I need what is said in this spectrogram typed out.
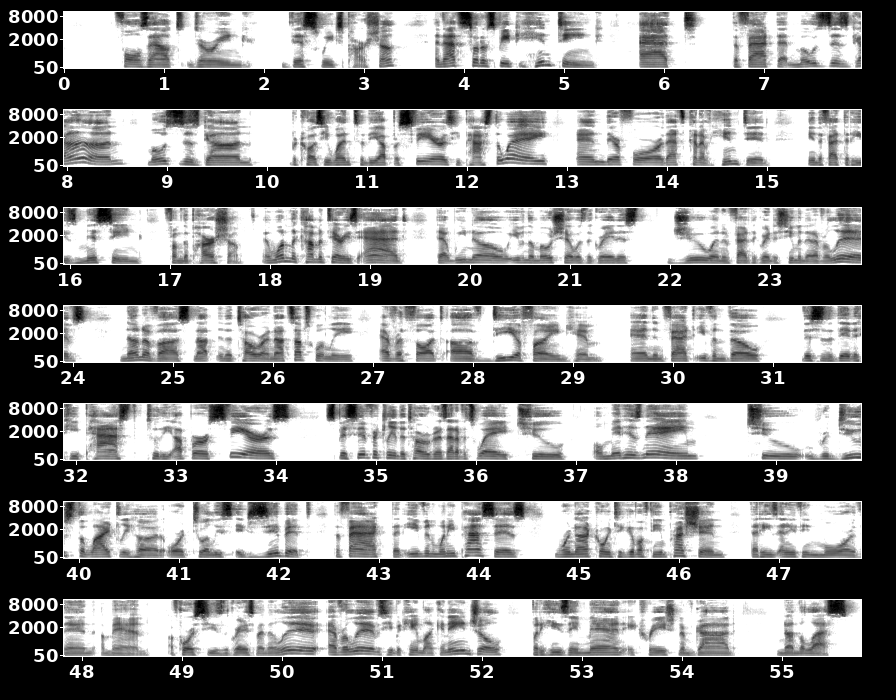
falls out during this week's Parsha. And that's sort of speak hinting at the fact that Moses is gone. Moses is gone because he went to the upper spheres. He passed away. And therefore that's kind of hinted in the fact that he's missing from the Parsha. And one of the commentaries add that we know, even though Moshe was the greatest Jew and in fact the greatest human that ever lives, none of us, not in the Torah, not subsequently, ever thought of deifying him. And in fact, even though this is the day that he passed to the upper spheres, specifically the Torah goes out of its way to omit his name to reduce the likelihood or to at least exhibit the fact that even when he passes, we're not going to give off the impression that he's anything more than a man. Of course, he's the greatest man that li- ever lives. He became like an angel, but he's a man, a creation of God nonetheless.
